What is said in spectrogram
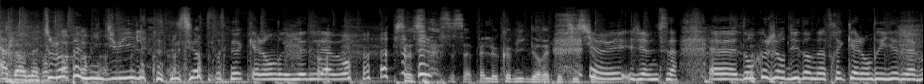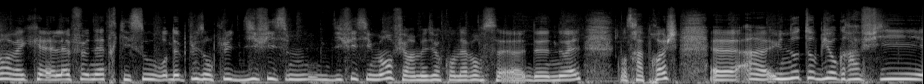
Ah bah on n'a toujours pas mis d'huile sur ce calendrier de l'avant. Ça, ça- ça s'appelle le comique de répétition. Ah oui, j'aime ça. Euh, donc aujourd'hui dans notre calendrier de l'avant avec euh, la fenêtre qui s'ouvre de plus en plus difficile- difficilement au fur et à mesure qu'on avance euh, de Noël, qu'on se rapproche, euh, un- une autobiographie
